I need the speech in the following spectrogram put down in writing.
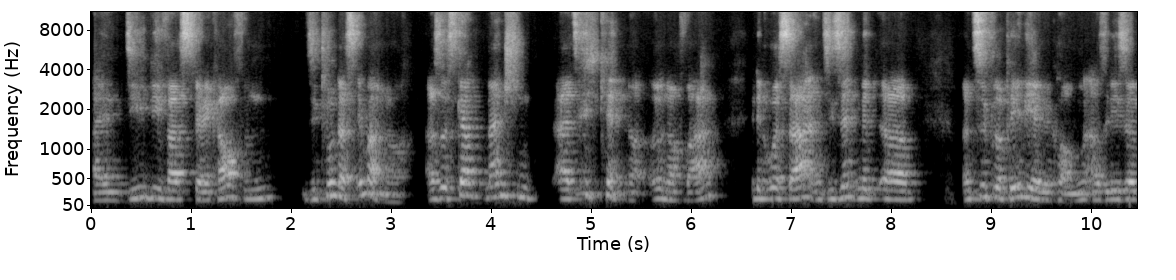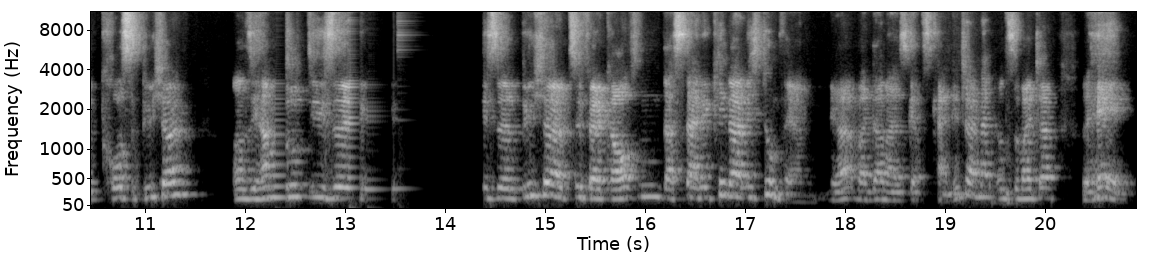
weil die, die was verkaufen, sie tun das immer noch. Also es gab Menschen, als ich Kind noch, war, in den USA, und sie sind mit äh, Enzyklopädie gekommen, also diese großen Bücher, und sie haben versucht, diese, diese Bücher zu verkaufen, dass deine Kinder nicht dumm werden ja, weil damals gab es kein Internet und so weiter. Und hey,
